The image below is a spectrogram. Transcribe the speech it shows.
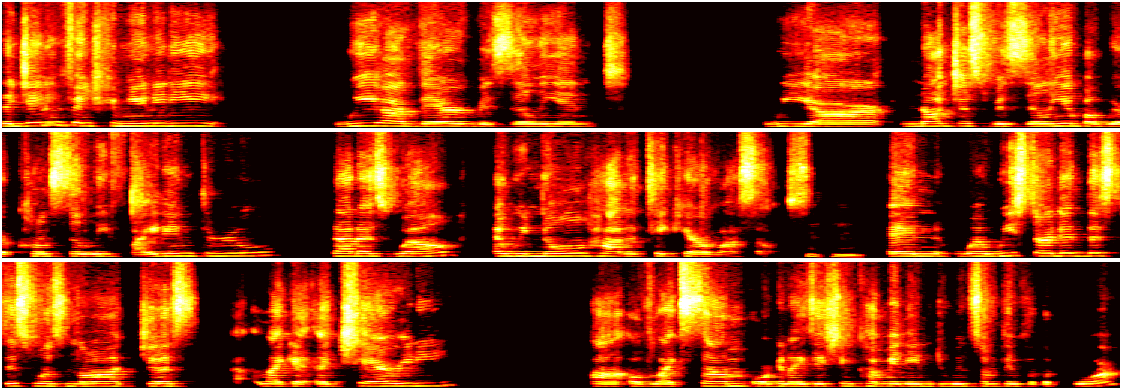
the Jane and Finch community, we are very resilient we are not just resilient, but we're constantly fighting through that as well. And we know how to take care of ourselves. Mm-hmm. And when we started this, this was not just uh, like a, a charity uh, of like some organization coming in doing something for the poor.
